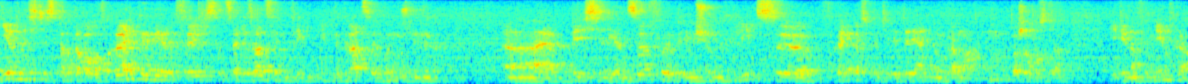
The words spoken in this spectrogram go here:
едности» стартовал в Харькове. Цель социализации и интеграции вынужденных э, переселенцев, перемещенных лиц в Харьковскую территориальную громаду. Ну, пожалуйста, Ирина Фоменко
